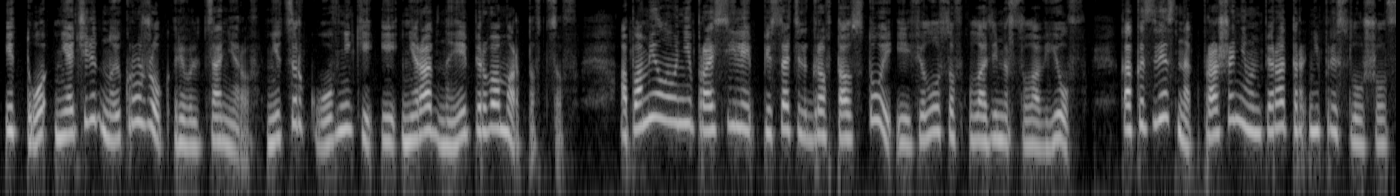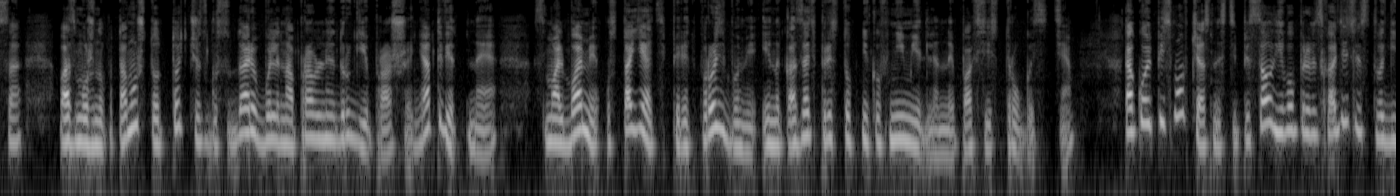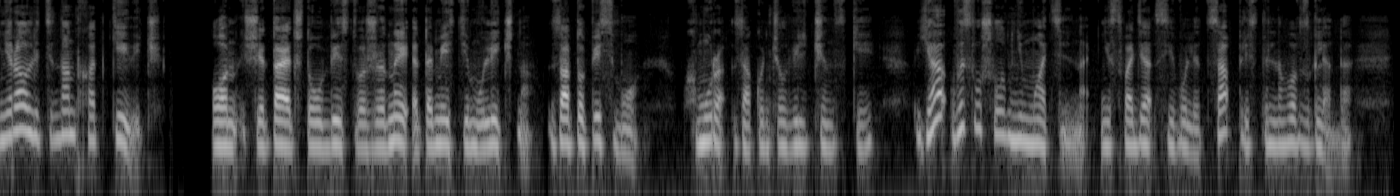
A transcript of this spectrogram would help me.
И то не очередной кружок революционеров, не церковники и не родные первомартовцев. О помиловании просили писатель граф Толстой и философ Владимир Соловьев. Как известно, к прошениям император не прислушался. Возможно, потому что тотчас государю были направлены другие прошения, ответные, с мольбами устоять перед просьбами и наказать преступников немедленно по всей строгости. Такое письмо, в частности, писал его превосходительство генерал-лейтенант Хаткевич. Он считает, что убийство жены – это месть ему лично. За то письмо. Хмуро закончил Вельчинский. Я выслушала внимательно, не сводя с его лица пристального взгляда,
